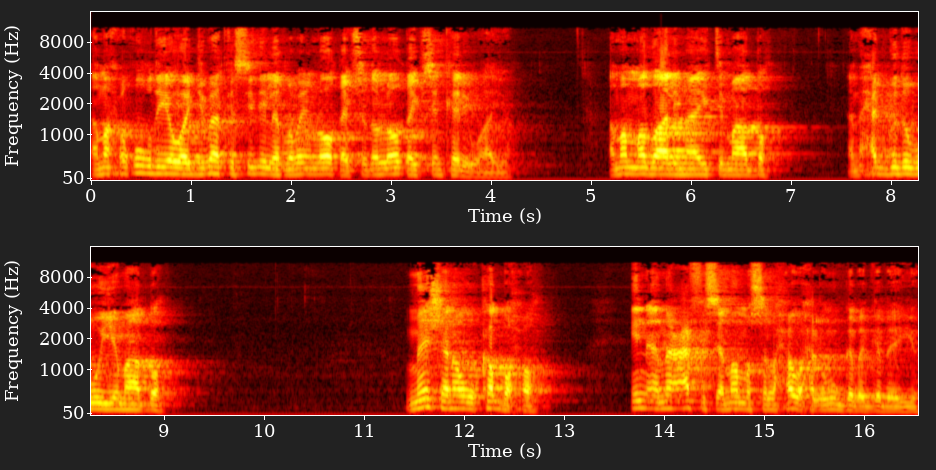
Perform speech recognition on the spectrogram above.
Ama xuquuqdii iyo waajibaadka sidii la rabo in loo qeybsado loo qeybsan kari waayo. Ama madaalima ay timaado ama xadgudub uu yimaado meeshana uu ka baxo in ama cafis ama maslaxo wax lagu gebagabeeyo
